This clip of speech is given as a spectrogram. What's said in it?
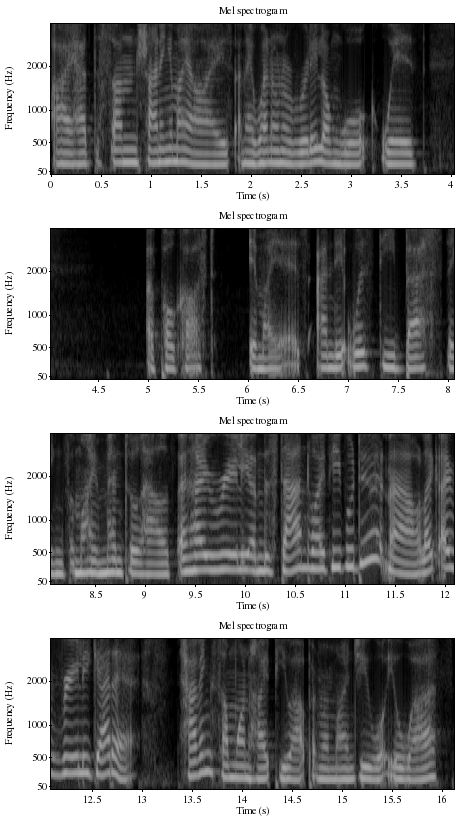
I had the sun shining in my eyes and I went on a really long walk with a podcast in my ears. And it was the best thing for my mental health. And I really understand why people do it now. Like, I really get it. Having someone hype you up and remind you what you're worth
